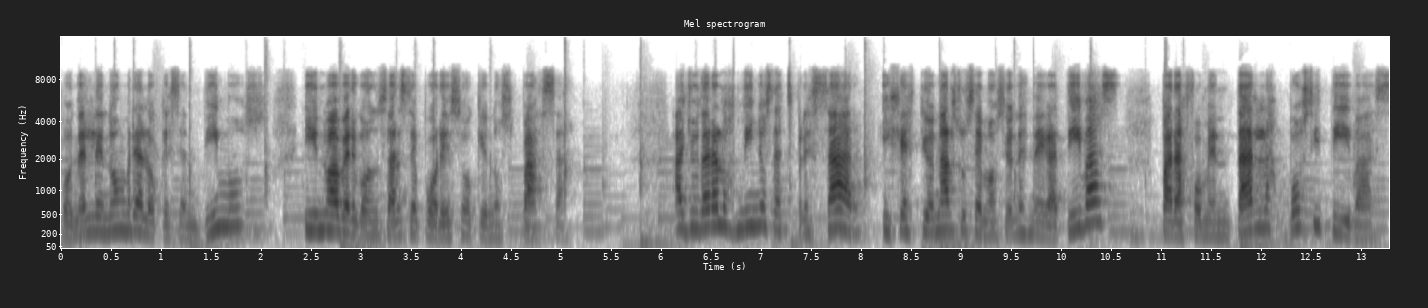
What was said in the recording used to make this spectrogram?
Ponerle nombre a lo que sentimos y no avergonzarse por eso que nos pasa. Ayudar a los niños a expresar y gestionar sus emociones negativas para fomentar las positivas.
